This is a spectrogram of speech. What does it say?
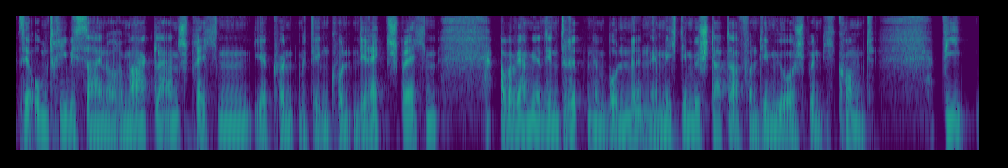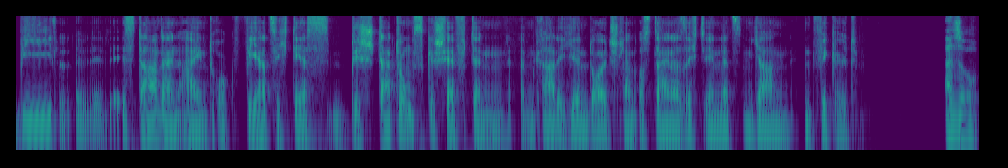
sehr umtriebig sein, eure Makler ansprechen, ihr könnt mit den Kunden direkt sprechen, aber wir haben ja den dritten im Bunde, nämlich den Bestatter, von dem ihr ursprünglich kommt. Wie, wie äh, ist da dein Eindruck? Wie hat sich das Bestattungsgeschäft denn ähm, gerade hier in Deutschland aus deiner Sicht in den letzten Jahren entwickelt? Also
